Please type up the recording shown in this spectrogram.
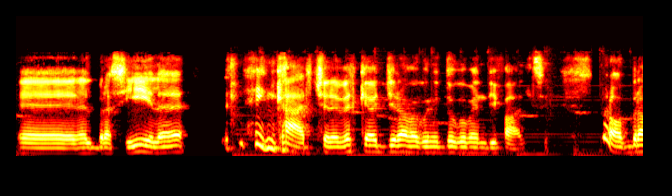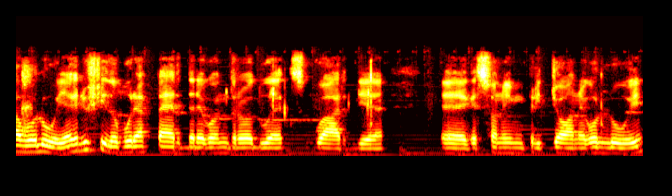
eh, nel Brasile? È in carcere perché girava con i documenti falsi. Però bravo lui, è riuscito pure a perdere contro due ex guardie eh, che sono in prigione con lui.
